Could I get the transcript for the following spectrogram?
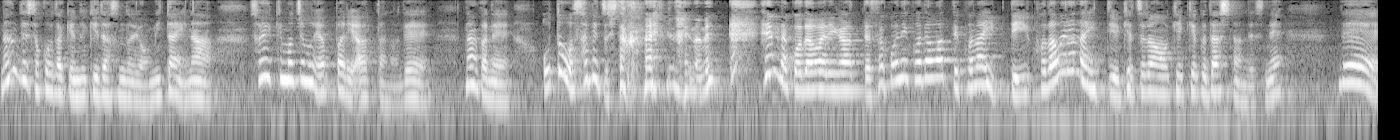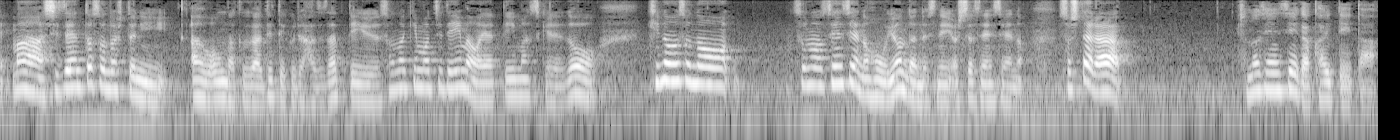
なんでそこだけ抜き出すのよみたいなそういう気持ちもやっぱりあったのでなんかね音を差別したくないみたいなね 変なこだわりがあってそこにこだわってこないっていうこだわらないっていう結論を結局出したんですね。でまあ自然とその人に合う音楽が出てくるはずだっていうその気持ちで今はやっていますけれど昨日そのその先生の本を読んだんですね吉田先生の。そしたらその先生が書いていた、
